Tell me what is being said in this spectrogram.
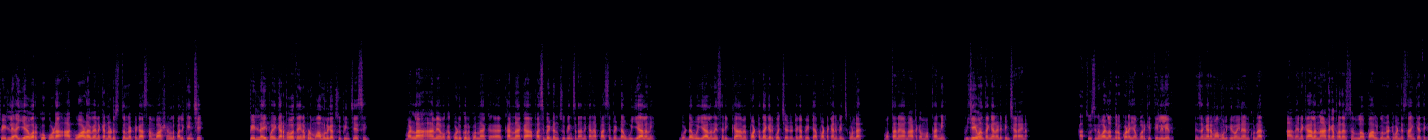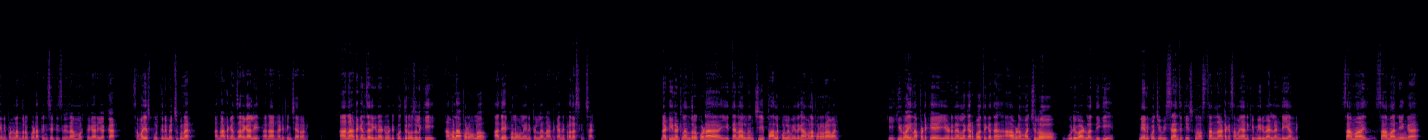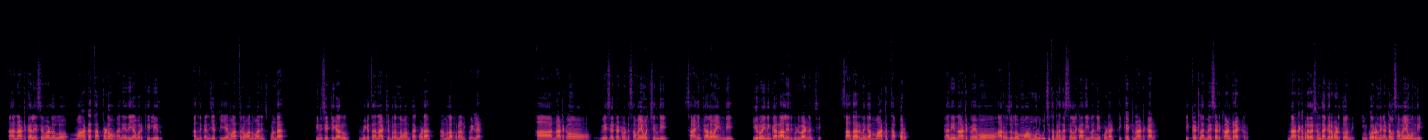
పెళ్ళి అయ్యే వరకు కూడా ఆ గోడ వెనక నడుస్తున్నట్టుగా సంభాషణలు పలికించి పెళ్ళైపోయి గర్భవతి అయినప్పుడు మామూలుగా చూపించేసి మళ్ళా ఆమె ఒక కొడుకుని కొన్నాక కన్నాక పసిబిడ్డను చూపించడానికి ఆ పసిబిడ్డ ఉయ్యాలని గుడ్డ ఉయ్యాలని సరిగ్గా ఆమె పొట్ట దగ్గరికి వచ్చేటట్టుగా పెట్టి ఆ పొట్ట కనిపించకుండా మొత్తాన్ని ఆ నాటకం మొత్తాన్ని విజయవంతంగా నడిపించారు ఆయన. ఆ చూసిన వాళ్ళందరూ కూడా ఎవ్వరికీ తెలియలేదు. నిజంగానే మామూలు హీరోయిన్ అనుకున్నారు. ఆ వెనకాల నాటక ప్రదర్శనలో పాల్గొన్నటువంటి సాంకేతిక నిపుణులందరూ కూడా పినిశెట్టి శ్రీరామమూర్తి గారి యొక్క సమయస్ఫూర్తిని మెచ్చుకున్నారు. ఆ నాటకం జరగాలి అని నడిపించారు అని. ఆ నాటకం జరిగినటువంటి కొద్ది రోజులకి అమలాపురంలో అదే కులం లేని పిల్ల నాటకాన్ని ప్రదర్శించాలి. నటీనటులందరూ కూడా ఈ తెనాల నుంచి పాలకొల్లు మీదుగా అమలాపురం రావాలి. ఈ హీరోయిన్ అప్పటికే ఏడు నెలల గర్భవతి కదా ఆవిడ మధ్యలో గుడివాడలో దిగి నేను కొంచెం విశ్రాంతి తీసుకుని వస్తాను నాటక సమయానికి మీరు వెళ్ళండి అంది. సామా సామాన్యంగా ఆ నాటకాలు వేసే వాళ్ళలో మాట తప్పడం అనేది ఎవరికీ లేదు. అందుకని చెప్పి ఏమాత్రం అనుమానించకుండా పినిశెట్టి గారు మిగతా నాట్య బృందం అంతా కూడా అమలాపురానికి వెళ్ళారు. ఆ నాటకం వేసేటటువంటి సమయం వచ్చింది. సాయంకాలం అయింది. హీరోయిన్ ఇంకా రాలేదు గుడివాడ నుంచి. సాధారణంగా మాట తప్పరు. కానీ నాటకమేమో ఆ రోజుల్లో మామూలు ఉచిత ప్రదర్శనలు కాదు. ఇవన్నీ కూడా టికెట్ నాటకాలు. టికెట్లు అమ్మేశాడు కాంట్రాక్టర్. నాటక ప్రదర్శన దగ్గర పడుతోంది. ఇంకో రెండు గంటల సమయం ఉంది.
